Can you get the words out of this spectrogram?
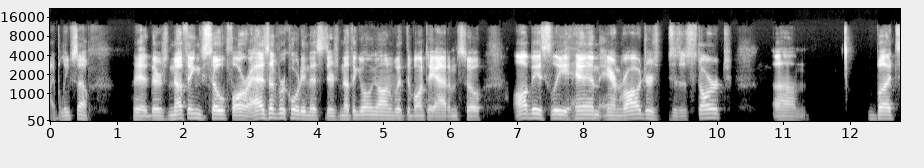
I believe so. Yeah, there's nothing so far as of recording this. There's nothing going on with Davante Adams. So obviously, him, Aaron Rodgers is a start. Um, but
